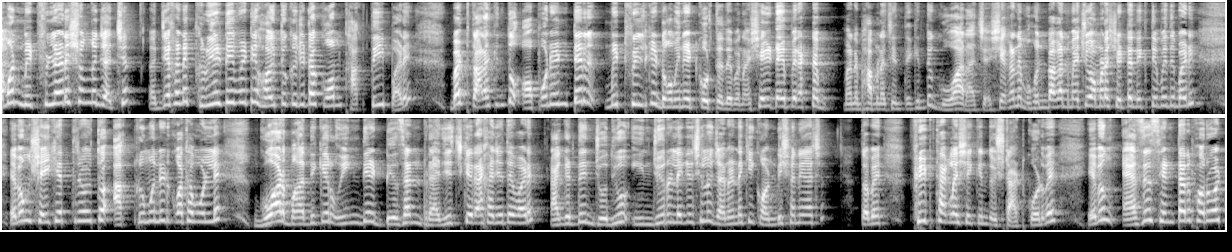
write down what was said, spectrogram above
এমন মিডফিল্ডারের সঙ্গে যাচ্ছে, যেখানে ক্রিয়েটিভিটি হয়তো কিছুটা কম থাকতেই পারে বাট তারা কিন্তু অপোনেন্টের মিডফিল্ডকে ডমিনেট করতে দেবে না। সেই টাইপের একটা মানে ভাবনা চিন্তা কিন্তু গোয়ার আছে। সেখানে মোহনবাগান ম্যাচেও আমরা সেটা দেখতে পেতে পারি। এবং সেই ক্ষেত্রে হয়তো আক্রমণের কথা বললে গোয়ার বাঁদিকের উইং দিয়ে ডেজান ব্রাজিজকে দেখা যেতে পারে। আগের দিন যদিও ইঞ্জুরি লেগেছিল, জানে না কি কন্ডিশনে আছে। তবে ফিট থাকলে সে কিন্তু স্টার্ট করবে এবং অ্যাজ এ সেন্টার ফরওয়ার্ড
